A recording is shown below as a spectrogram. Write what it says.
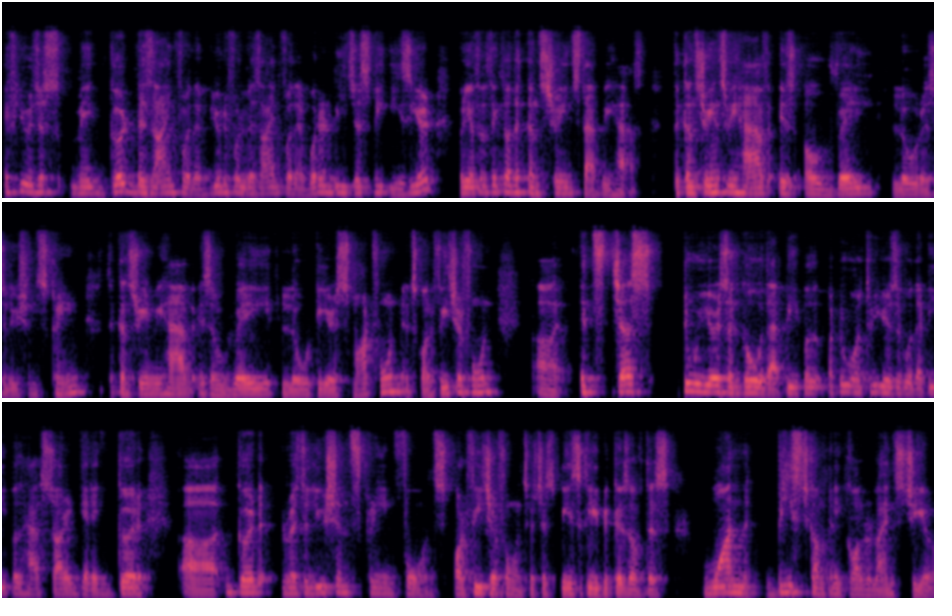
if you just make good design for them beautiful design for them would it be just be easier? But you have to think of the constraints that we have. The constraints we have is a very low resolution screen. The constraint we have is a very low tier smartphone. It's called feature phone. Uh, it's just two years ago that people or two or three years ago that people have started getting good uh, good resolution screen phones or feature phones which is basically because of this one beast company called reliance jio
